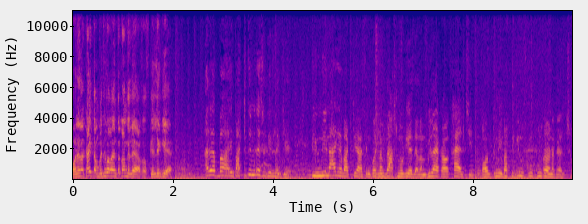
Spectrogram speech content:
অনেক খাইতাম বুঝি ফলা তো টান দিলে আসস কিলি গিয়ে আরে বা এই বাট্টি তুমি কাছে কি লাগে? তিন দিন আগে বাট্টি আসেন কইলাম যে আসমো গিয়ে দিলাম বিলাই খাওয়া খাইলছি তখন তুমি বাট্টি কিন কোন- কোন কারণে খাইলছো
